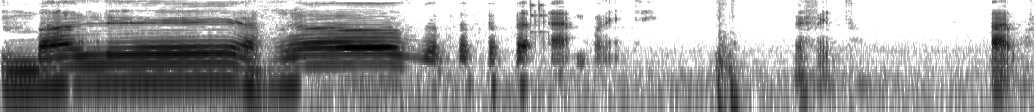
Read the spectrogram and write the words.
Vale. Arroz. Ah, componente. Perfecto. Agua.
